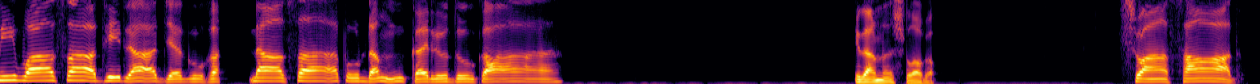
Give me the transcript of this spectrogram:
നിവാസാധിരാജഗുഹ നാസാപുടം കരുതുക. ഇതാണ് ശ്ലോകം. ശ്വാസാത്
